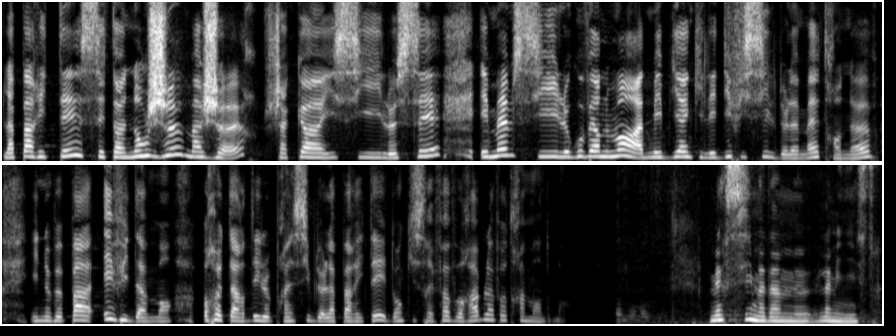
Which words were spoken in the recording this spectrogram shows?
la parité, c'est un enjeu majeur. Chacun ici le sait. Et même si le gouvernement admet bien qu'il est difficile de la mettre en œuvre, il ne peut pas évidemment retarder le principe de la parité. Et donc, il serait favorable à votre amendement. Merci, Madame la Ministre.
